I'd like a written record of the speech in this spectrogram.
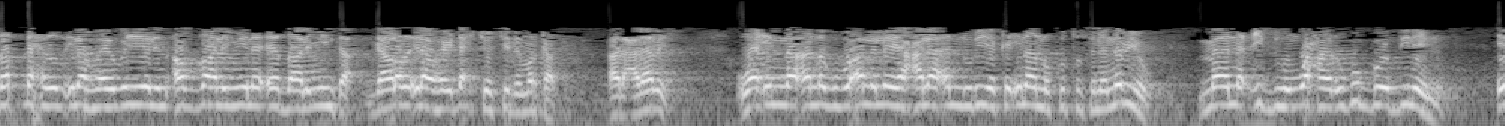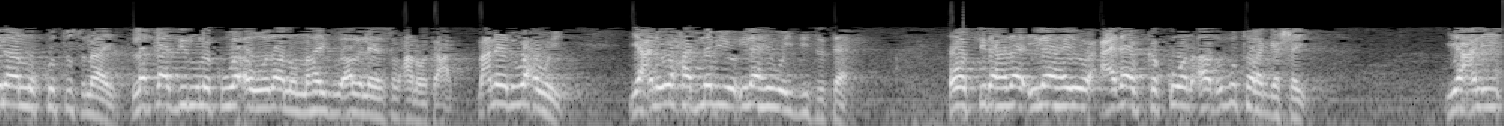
dad dhexdood ilaahu ha iga yeelin aldaalimiina ee daalimiinta gaalada ilahu hay dhex joojinin markaas. Aada cadaabaysa wa innaa anagu buu alla leeyahay calaa an nuriyaka inaanu ku tusna nebiyow maa naciduhum waxaan ugu goodinayno inaanu ku tusnaay laqaadiruuna kuwa awoodaanu nahay buu alla leeyahay subxana wa tacala macnaheedu waxa weeye yacni waxaad nebiyow ilaahay weydiisataa oo tidhaahdaa ilaahayow cadaabka kuwan aada ugu tala gashay. Yacni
